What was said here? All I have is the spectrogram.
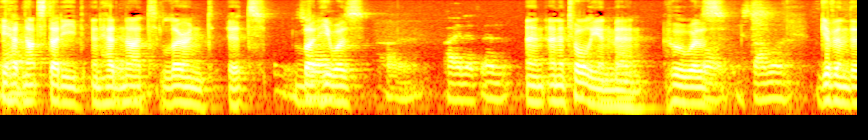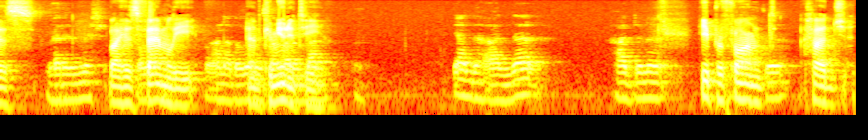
He had not studied and had not learned it, but he was an Anatolian man who was given this by his family and community. He performed Hajj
